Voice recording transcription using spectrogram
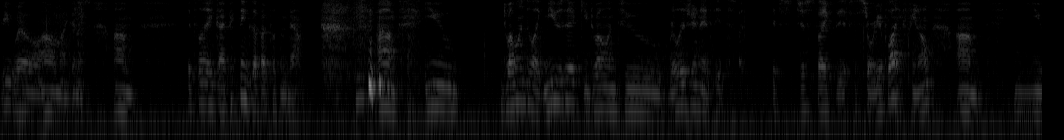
Free will. Oh my goodness. Um, it's like I pick things up, I put them down. um, you dwell into like music, you dwell into religion. It, it's it's just like it's the story of life, you know. Um, you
